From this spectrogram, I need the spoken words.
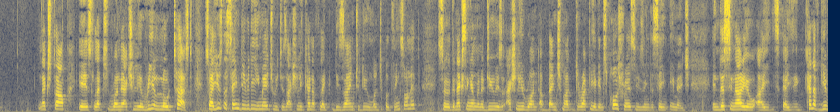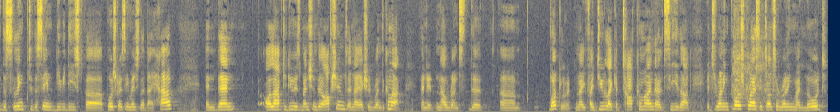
next stop is let's run actually a real load test. So I use the same DVD image, which is actually kind of like designed to do multiple things on it. So the next thing I'm going to do is actually run a benchmark directly against Postgres using the same image. In this scenario, I, I kind of give this link to the same DVD uh, Postgres image that I have, and then all I have to do is mention the options, and I actually run the command, and it now runs the um, workload. Now, if I do like a top command, I'll see that it's running Postgres. It's also running my load.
